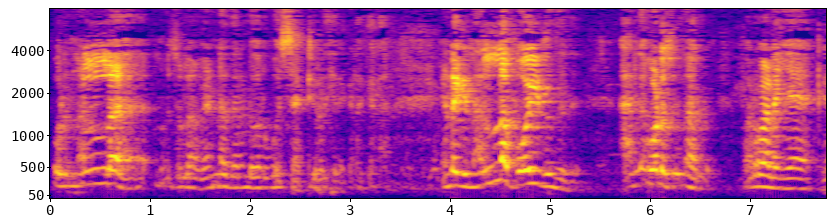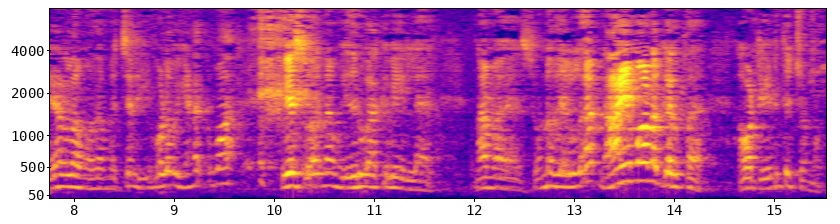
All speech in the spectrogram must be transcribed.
ஒரு நல்ல சொல்ல வெண்ணெய் திரண்டு வரும்போது சட்டி வடிகிற கிடக்கிறார். இன்றைக்கு நல்லா போயிட்டு இருந்தது. அதில் கூட சொன்னார் பரவாயில்லைங்க கேரளா முதலமைச்சர் இவ்வளவு இணக்கமா பேசுவார் நம்ம எதிர்பார்க்கவே இல்லை. நாம சொன்னதெல்லாம் நியாயமான கருத்தை அவற்றை எடுத்து சொன்னோம்.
